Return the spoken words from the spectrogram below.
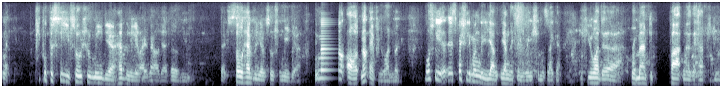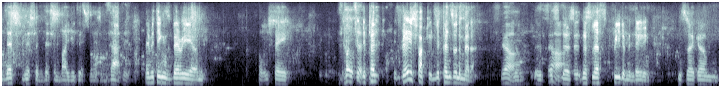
like people perceive social media heavily right now. That um, like so heavily on social media. Not all, not everyone, but mostly, especially among the young younger generations. Like, uh if you want a romantic partner, they have to do this, this, and this, and buy you this, and this, and that. Everything is very, um, how would you say? So it depends. It's very structured. Depends on the meta. Yeah. You know, it's, it's, there's there's less freedom in dating. It's like um,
